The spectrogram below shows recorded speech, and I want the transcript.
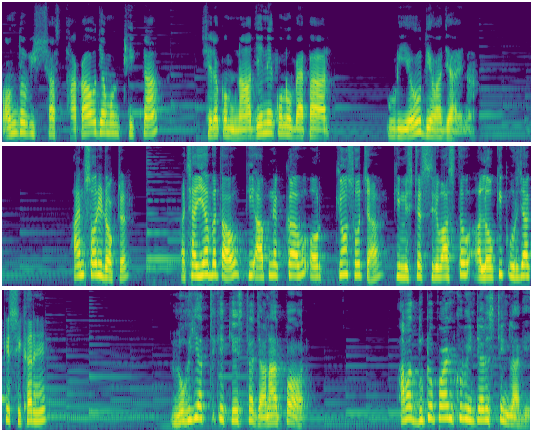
অন্ধবিশ্বাস থাকাও যেমন ঠিক না, সেরকম না জেনে কোনো ব্যাপার উড়িয়েও দেওয়া যায় না। আই এম সরি ডক্টর अच्छा यह बताओ कि आपने कब और क्यों सोचा कि मिस्टर श्रीवास्तव अलौकिक ऊर्जा के शिखर हैं লোহিয়ার থেকে কেসটা জানার পর আমার দুটো পয়েন্ট খুব ইন্টারেস্টিং লাগে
